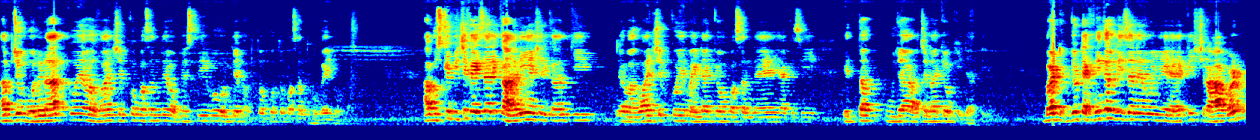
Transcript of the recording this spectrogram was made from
अब जो भोलेनाथ को या भगवान शिव को पसंद है ऑब्वियसली वो उनके भक्तों को तो पसंद होगा ही होगा। अब उसके पीछे कई सारी कहानी है श्रीकांत की। भगवान शिव को ये महीना क्यों पसंद है या किसी इतना पूजा अर्चना क्यों की जाती है? बट जो टेक्निकल रीजन है वो ये है कि श्रावण,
